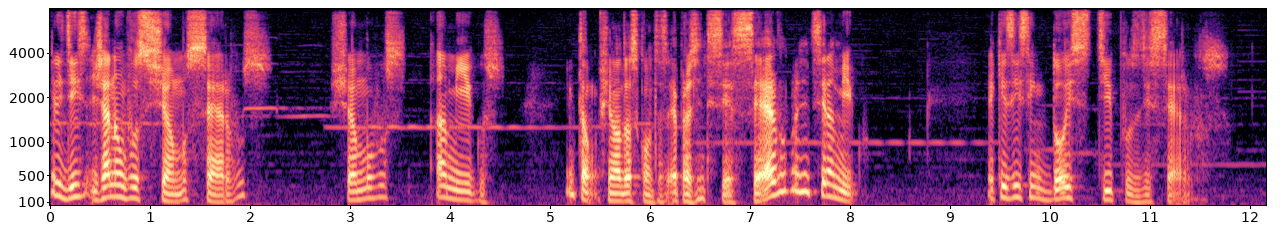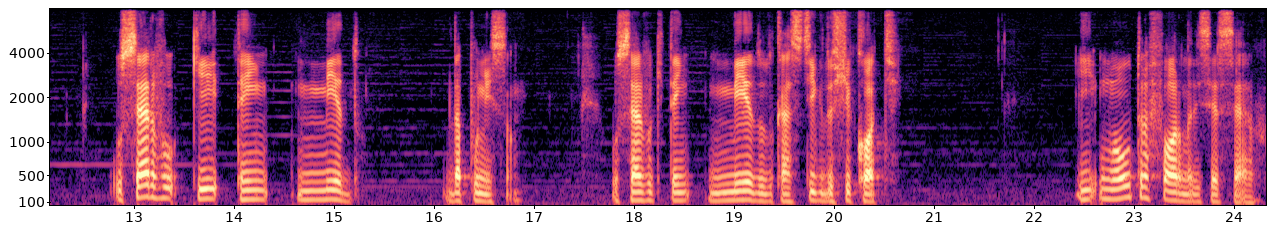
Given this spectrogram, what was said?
ele diz: Já não vos chamo servos, chamo-vos amigos. Então, afinal das contas, é para a gente ser servo ou para a gente ser amigo? É que existem dois tipos de servos. O servo que tem medo da punição, o servo que tem medo do castigo do chicote e uma outra forma de ser servo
